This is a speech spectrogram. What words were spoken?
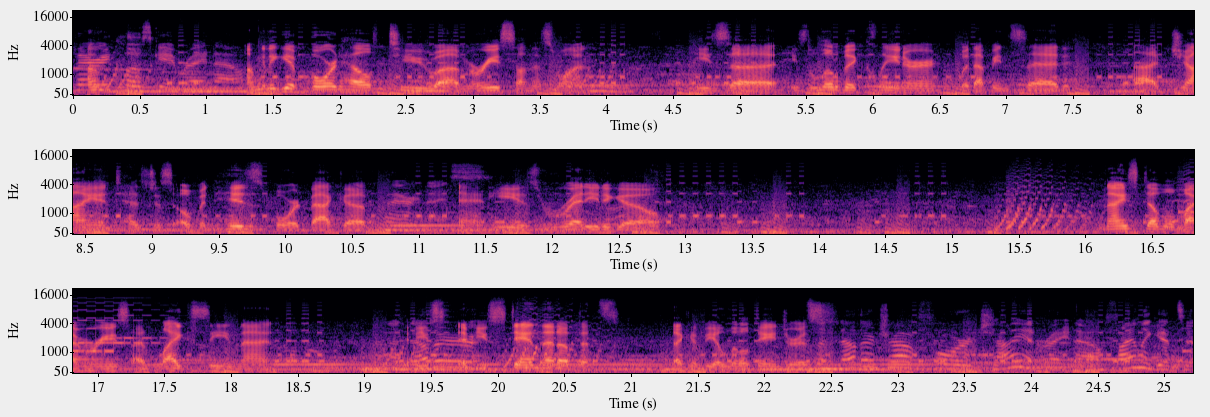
Very Um, close game right now. I'm gonna give board health to uh, Maurice on this one. He's uh, he's a little bit cleaner. With that being said, uh, Giant has just opened his board back up, Very nice. and he is ready to go. Nice double by Maurice. I like seeing that. If you, if you stand that up, that's that could be a little dangerous. Another drought for Giant right now. Finally gets it.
